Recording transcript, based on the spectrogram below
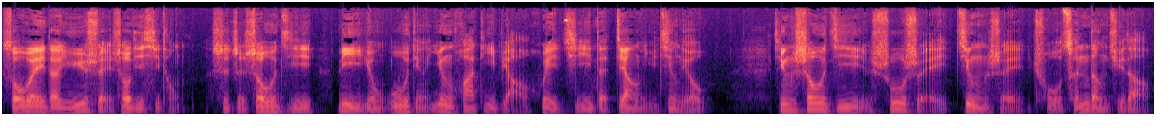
所谓的雨水收集系统。是指收集、利用屋顶硬化地表汇集的降雨径流，经收集、输水、净水、储存等渠道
